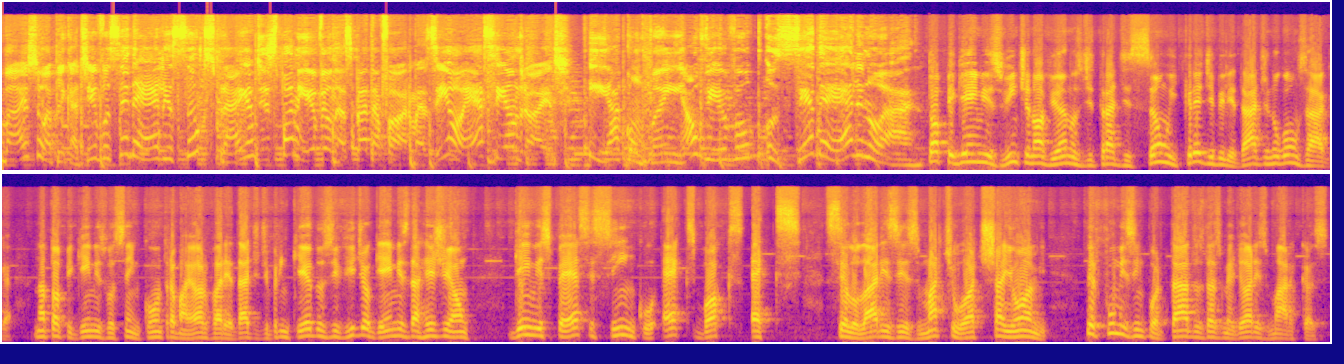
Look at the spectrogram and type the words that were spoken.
Baixe o aplicativo CDL Santos Praia, disponível nas plataformas iOS e Android. E acompanhe ao vivo o CDL no ar. Top Games, 29 anos de tradição e credibilidade no Gonzaga. Na Top Games você encontra a maior variedade de brinquedos e videogames da região. Games PS5, Xbox X, celulares e smartwatch Xiaomi, perfumes importados das melhores marcas.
